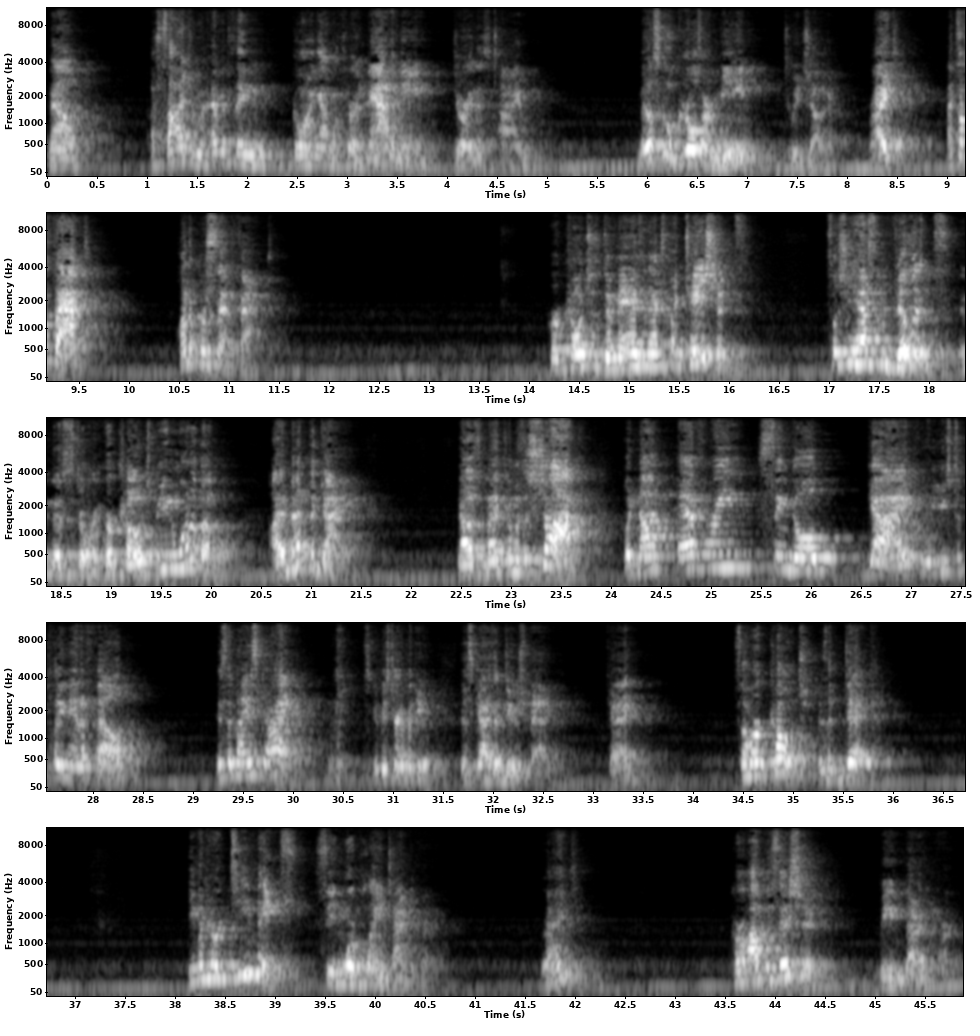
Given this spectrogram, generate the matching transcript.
Now, aside from everything going on with her anatomy during this time, middle school girls are mean to each other, right? That's a fact. 100% fact her coach's demands and expectations. So she has some villains in this story, her coach being one of them. I met the guy. Now, this might come as a shock, but not every single guy who used to play in the NFL is a nice guy. Just gonna be straight with you. This guy's a douchebag. Okay? So her coach is a dick. Even her teammates see more playing time than her. Right? Her opposition being better than her.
